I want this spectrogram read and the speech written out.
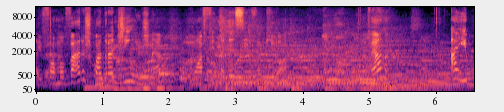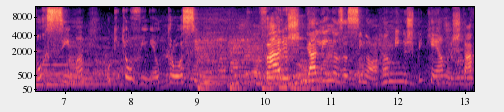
Aí forma vários quadradinhos, né? Com a fita adesiva aqui, ó. Tá vendo? Aí por cima, o que que eu vim? Eu trouxe vários galinhos assim, ó, raminhos pequenos, tá?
